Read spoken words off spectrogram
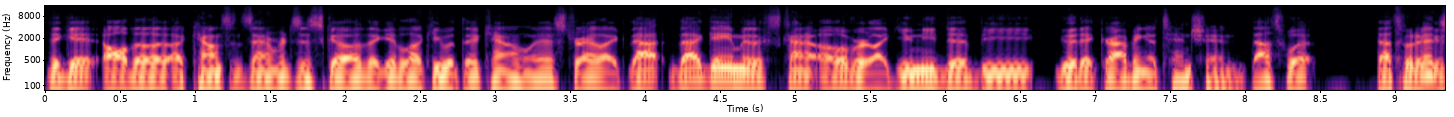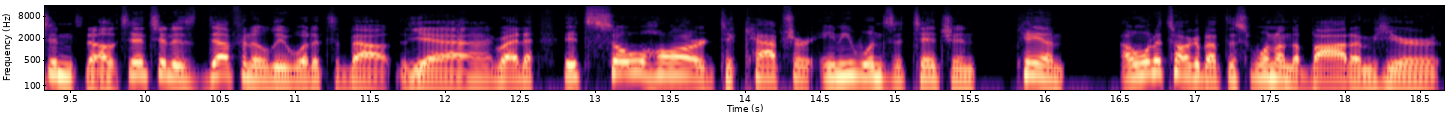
they get all the accounts in San Francisco. They get lucky with the account list, right? Like that that game is kind of over. Like you need to be good at grabbing attention. That's what that's what attention. Attention is definitely what it's about. Yeah, right. It's so hard to capture anyone's attention. Cam, I want to talk about this one on the bottom here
